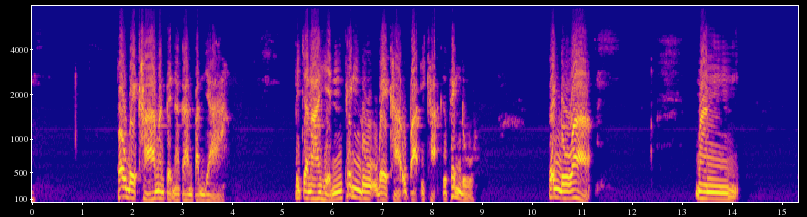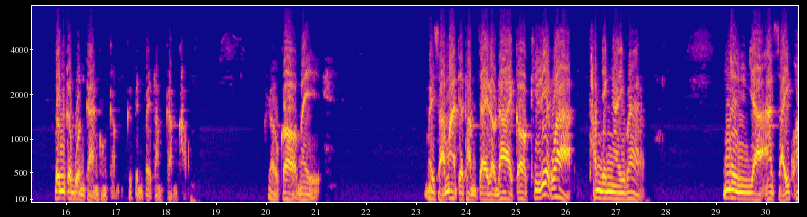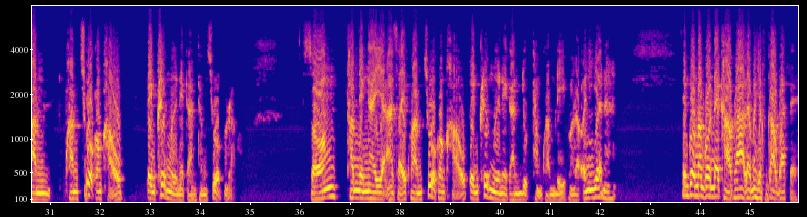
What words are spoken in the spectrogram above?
เพราะอุเบกขา มันเป็นอาการปัญญา พิจารณาเห็นเพ่งดูอุเบกขาอุปะอิขะคือเพ่งดู เพ่งดูว่ามันเป็นกระบวนการของกรรม คือเป็นไปตามกรรมเขา เราก็ไม่ ไม่สามารถจะทำใจเราได้ ก็คือเรียกว่าทำยังไงว่าหนึ่งอย่าอาศัยความความชั่วของเขาเป็นเครื่องมือในการทำชั่วของเราสองทำยังไงอย่าอาศัยความชั่วของเขาเป็นเครื่องมือในการหยุดทำความดีของเราอันนี้เยอะนะเป็นคนบางคนได้ข่าวพระแล้วไม่ยอมเข้าวัดเลย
